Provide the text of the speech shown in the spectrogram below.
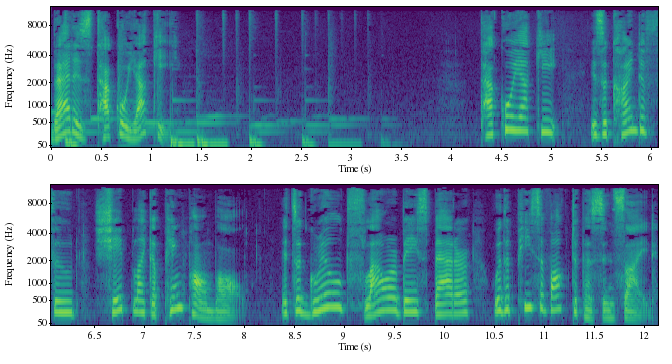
That is takoyaki. Takoyaki is a kind of food shaped like a ping pong ball. It's a grilled flour based batter with a piece of octopus inside.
